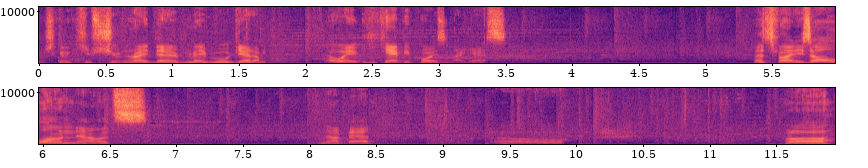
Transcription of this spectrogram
I'm just gonna keep shooting right there. Maybe we'll get him. Oh wait, he can't be poisoned, I guess. That's fine. He's all alone now. It's not bad. Oh. Oh.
